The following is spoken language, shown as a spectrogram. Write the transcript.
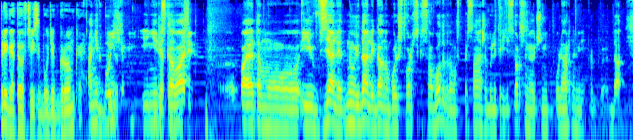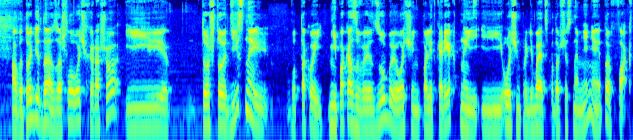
Приготовьтесь, будет громко. Они Будет. ничем и не рисковали, поэтому и взяли, ну и дали Гану больше творческой свободы, потому что персонажи были третьесортными, очень непопулярными, как бы, да. А в итоге, да, зашло очень хорошо, и то, что Дисней вот такой не показывает зубы, очень политкорректный и очень прогибается под общественное мнение, это факт.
